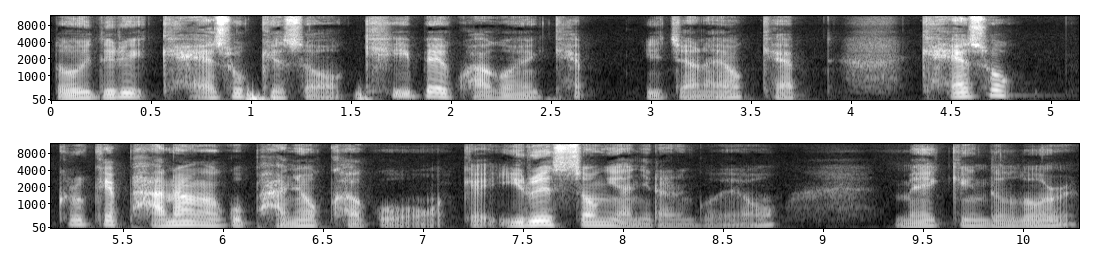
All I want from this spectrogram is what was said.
너희들이 계속해서 keep의 과거에 kept 있잖아요. kept 계속 그렇게 반항하고 반역하고 그러니까 일회성이 아니라는 거예요. making the Lord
